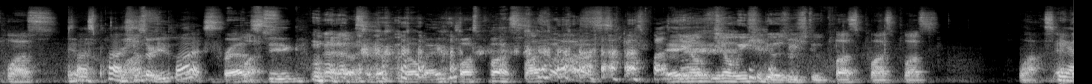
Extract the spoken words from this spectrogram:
plus plus We plus should start using plus that. Brad, Plus. Stieg, Jessica, Bell Bank, plus plus. plus plus. Hey. you know, you know, what we should do is we should do plus plus plus plus. Add Yeah.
